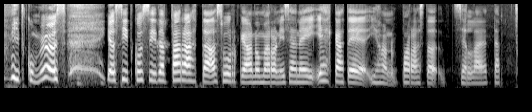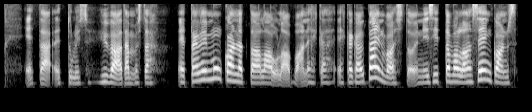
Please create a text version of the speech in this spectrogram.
itku myös. Ja sitten kun siitä pärähtää surkea numero, niin sen ei ehkä tee ihan parasta sellainen, että, että, että tulisi hyvää tämmöistä että ei mun kannattaa laulaa, vaan ehkä, ehkä käy päinvastoin. Niin sitten tavallaan sen kanssa,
